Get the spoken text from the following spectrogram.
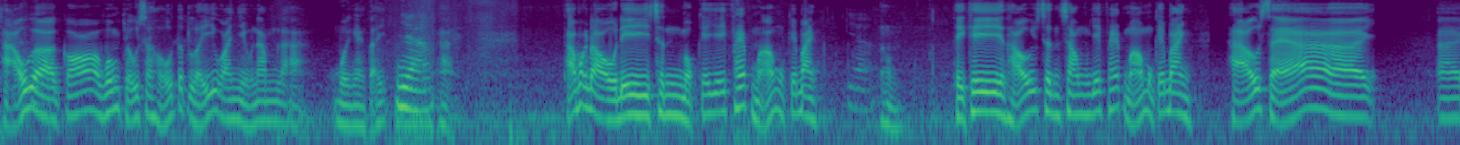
Thảo ờ, có vốn chủ sở hữu tích lũy qua nhiều năm là 10.000 tỷ. Dạ. À. Thảo bắt đầu đi xin một cái giấy phép mở một cái banh. Dạ. Ừ. thì khi Thảo xin xong giấy phép mở một cái banh Thảo sẽ ờ, ờ,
